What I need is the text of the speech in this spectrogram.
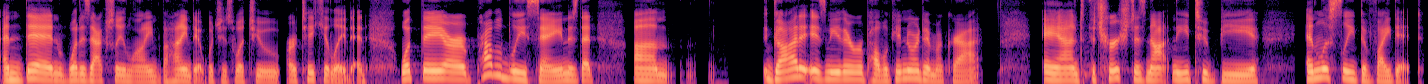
and then what is actually lying behind it, which is what you articulated. What they are probably saying is that um, God is neither Republican nor Democrat, and the church does not need to be endlessly divided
